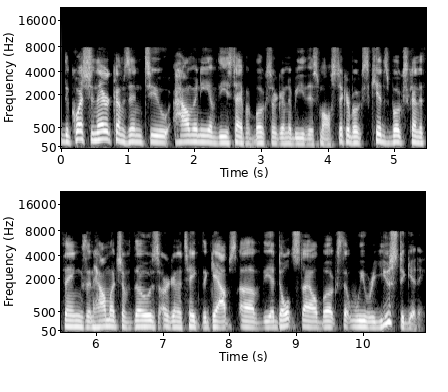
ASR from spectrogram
the question there comes into how many of these type of books are going to be the small sticker books, kids books kind of things, and how much of those are going to take the gaps of the adult style books that we were used to getting.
